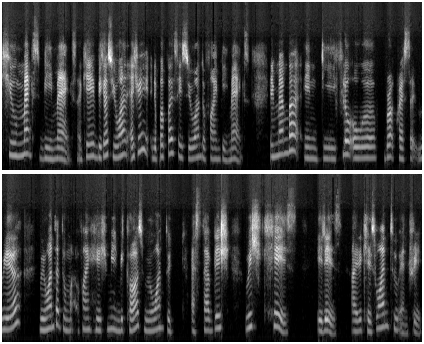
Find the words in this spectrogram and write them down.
Q max, B max, okay? Because you want, actually the purpose is you want to find B max. Remember in the flow over broad crested weir, we wanted to find H mean because we want to establish which case it is, either case 1, 2, and 3.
